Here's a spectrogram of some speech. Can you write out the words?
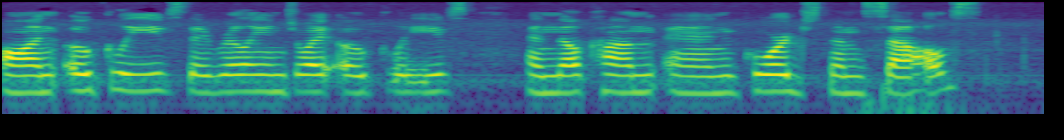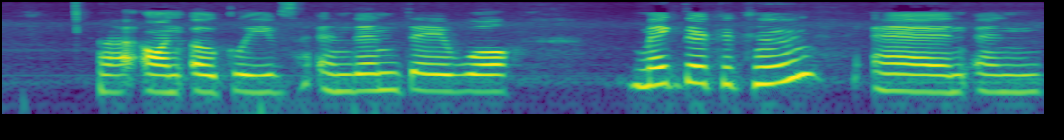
on oak leaves. They really enjoy oak leaves, and they'll come and gorge themselves uh, on oak leaves, and then they will make their cocoon and, and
